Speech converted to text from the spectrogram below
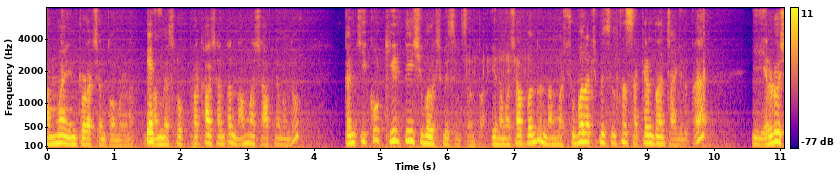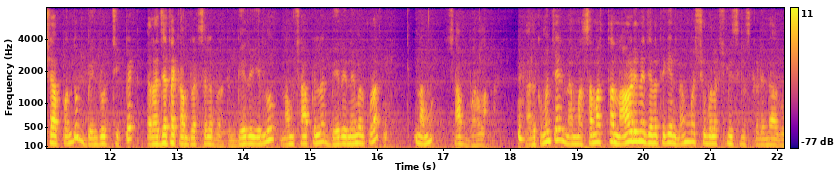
ನಮ್ಮ ಇಂಟ್ರೊಡಕ್ಷನ್ ತೊಗೊಂಬಿಡೋಣ Yes. ನಮ್ಮ ಹೆಸರು ಪ್ರಕಾಶ್ ಅಂತ. ನಮ್ಮ ಶಾಪ್ನೇ ಬಂದು ಕಂಚಿಕೋ ಕೀರ್ತಿ ಶುಭಲಕ್ಷ್ಮಿ ಸಿಲ್ಕ್ಸ್ ಅಂತ. ಈ ನಮ್ಮ ಶಾಪ್ ಬಂದು ನಮ್ಮ ಶುಭಲಕ್ಷ್ಮಿ ಸಿಲ್ಕ್ಸ್ ಸೆಕೆಂಡ್ ಬ್ರಾಂಚ್ ಆಗಿರುತ್ತೆ. ಈ ಎರಡು ಶಾಪ್ ಬಂದು ಬೆಂಗಳೂರು ಚಿಕ್ಕಪೇಟ್ ರಜತ ಕಾಂಪ್ಲೆಕ್ಸಲ್ಲೇ ಬರುತ್ತೆ. ಬೇರೆ ಎಲ್ಲೂ ನಮ್ಮ ಶಾಪ್ ಇಲ್ಲ. ಬೇರೆ ನೇಮಲ್ಲಿ ಕೂಡ ನಮ್ಮ ಶಾಪ್ ಬರಲ್ಲ. ಅದಕ್ಕೂ ಮುಂಚೆ ನಮ್ಮ ಸಮಸ್ತ ನಾಡಿನ ಜನತೆಗೆ ನಮ್ಮ ಶುಭಲಕ್ಷ್ಮಿ ಸಿಲ್ಸ್ ಕಡೆಯಿಂದ ಹಾಗೂ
